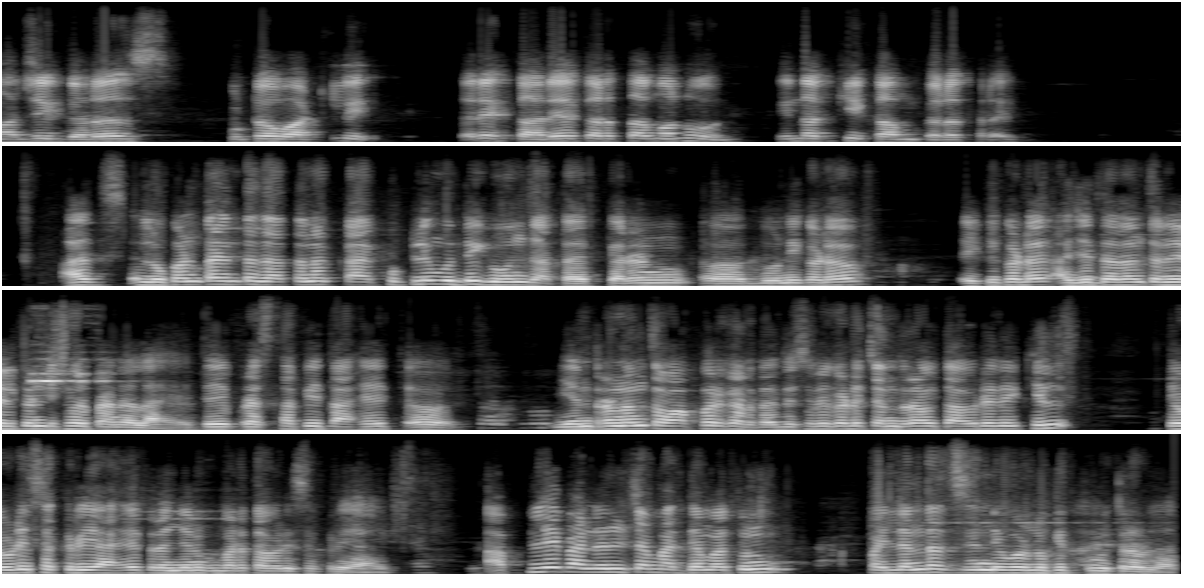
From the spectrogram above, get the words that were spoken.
माझी गरज कुठं वाटली तर एक कार्यकर्ता म्हणून मी नक्की काम करत राहील. आज लोकांपर्यंत जाताना काय कुठले मुद्दे घेऊन जात आहेत कारण दोन्हीकडं एकीकडे अजितदादांचं निलकंठेश्वर पॅनल आहे ते प्रस्थापित आहेत यंत्रणांचा वापर करतात. दुसरीकडे चंद्रराव तावरे देखील तेवढे सक्रिय आहेत रंजन कुमार तावरे सक्रिय आहेत. आपले पॅनलच्या माध्यमातून पहिल्यांदाच निवडणुकीत उतरवलं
